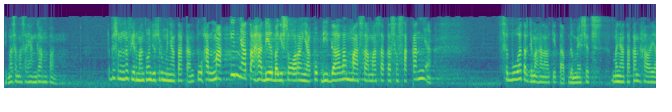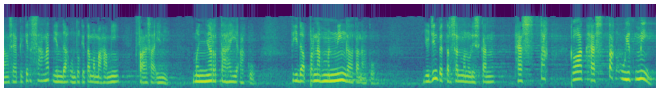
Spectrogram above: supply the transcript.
Di masa-masa yang gampang. Tapi saudara firman Tuhan justru menyatakan Tuhan makin nyata hadir bagi seorang Yakub di dalam masa-masa kesesakannya. Sebuah terjemahan Alkitab, The Message, menyatakan hal yang saya pikir sangat indah untuk kita memahami frasa ini. Menyertai aku tidak pernah meninggalkan aku. Eugene Peterson menuliskan hashtag God has stuck with me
